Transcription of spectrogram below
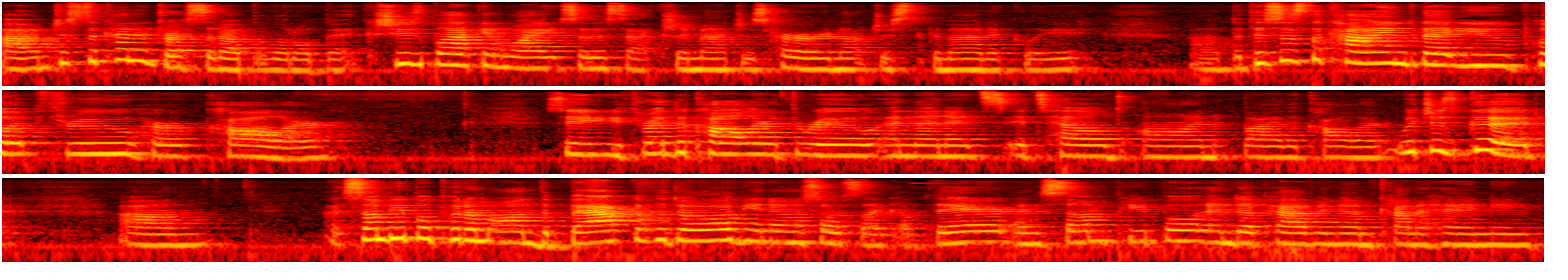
um, just to kind of dress it up a little bit. She's black and white, so this actually matches her, not just thematically. Uh, but this is the kind that you put through her collar. So you thread the collar through and then it's, it's held on by the collar, which is good. Um, some people put them on the back of the dog, you know, so it's like up there. And some people end up having them kind of hanging.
